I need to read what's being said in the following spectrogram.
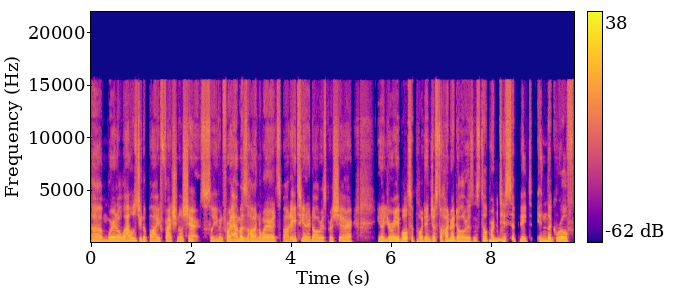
um, where it allows you to buy fractional shares. So even for Amazon, where it's about $1,800 per share, you know, you're able to put in just $100 and still Mhm. participate in the growth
